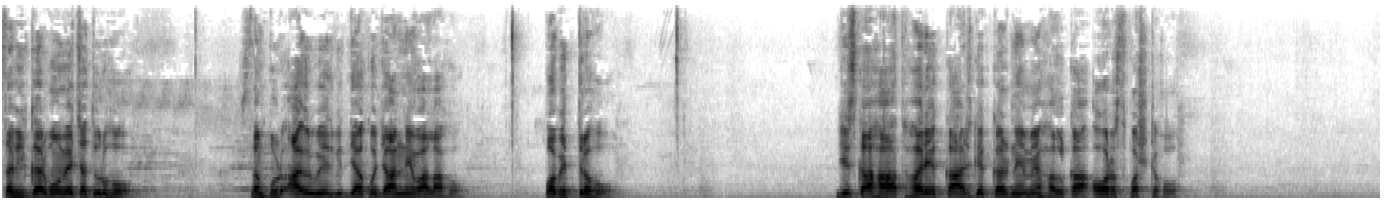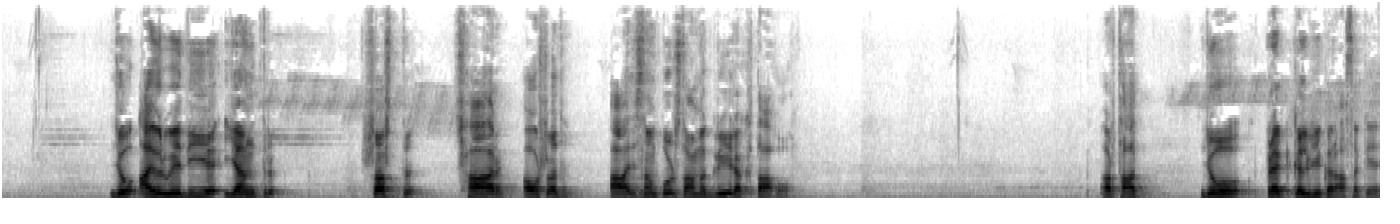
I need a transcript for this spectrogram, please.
सभी कर्मों में चतुर हो, संपूर्ण आयुर्वेद विद्या को जानने वाला हो, पवित्र हो, जिसका हाथ हर एक कार्य के करने में हल्का और स्पष्ट हो। जो आयुर्वेदीय यंत्र, शस्त्र क्षार औषध आदि संपूर्ण सामग्री रखता हो। अर्थात जो प्रैक्टिकल भी करा सके।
